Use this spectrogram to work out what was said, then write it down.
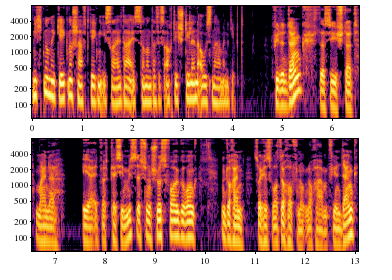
nicht nur eine Gegnerschaft gegen Israel da ist, sondern dass es auch die stillen Ausnahmen gibt. Vielen Dank, dass Sie statt meiner eher etwas pessimistischen Schlussfolgerung nun doch ein solches Wort der Hoffnung noch haben. Vielen Dank,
